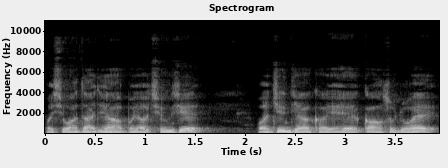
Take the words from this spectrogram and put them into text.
我希望大家不要轻信。我今天可以告诉诸位，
